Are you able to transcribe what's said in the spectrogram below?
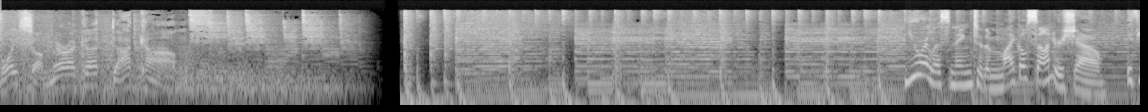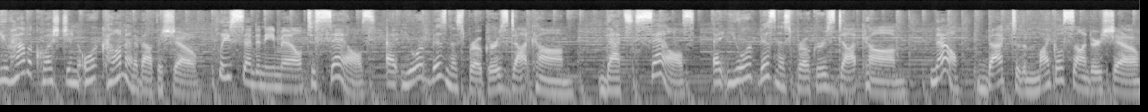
VoiceAmerica.com. You're listening to The Michael Saunders Show. If you have a question or comment about the show, please send an email to sales at yourbusinessbrokers.com. That's sales at yourbusinessbrokers.com. Now, back to The Michael Saunders Show.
